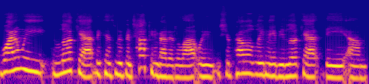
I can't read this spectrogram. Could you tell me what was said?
why don't we look at because we've been talking about it a lot? We should probably maybe look at the um,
